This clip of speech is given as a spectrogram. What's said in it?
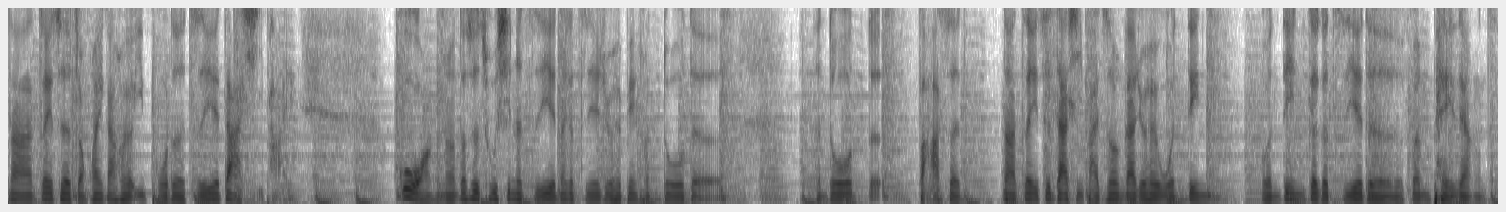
那这一次的转换应该会有一波的职业大洗牌。过往呢都是出新的职业，那个职业就会变很多的很多的发生。那这一次大洗牌之后，应该就会稳定稳定各个职业的分配这样子。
